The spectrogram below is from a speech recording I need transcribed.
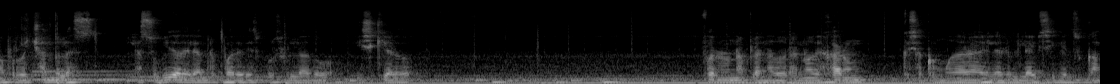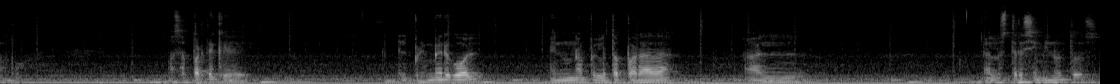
aprovechando las, la subida de Leandro Paredes por su lado izquierdo, fueron una planadora, no dejaron que se acomodara el RB Leipzig en su campo. Más aparte que el primer gol en una pelota parada al, a los 13 minutos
